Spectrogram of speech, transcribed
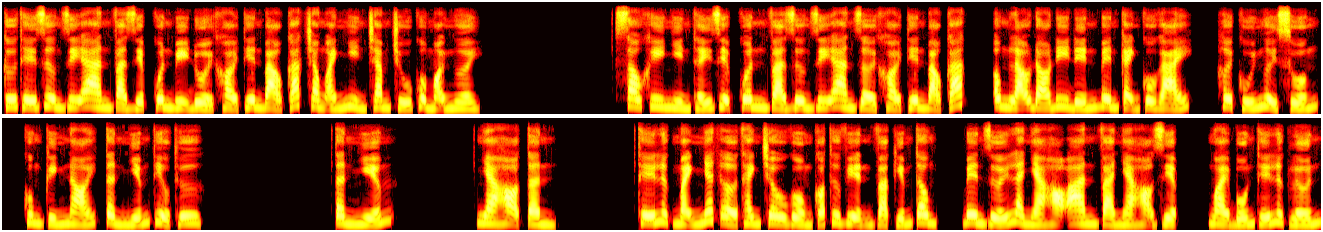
Cứ thế Dương Dĩ An và Diệp Quân bị đuổi khỏi tiên bảo các trong ánh nhìn chăm chú của mọi người. Sau khi nhìn thấy Diệp Quân và Dương Dĩ An rời khỏi tiên bảo các, ông lão đó đi đến bên cạnh cô gái, hơi cúi người xuống, cung kính nói, tần nhiễm tiểu thư. Tần nhiễm. Nhà họ tần. Thế lực mạnh nhất ở Thanh Châu gồm có thư viện và kiếm tông, bên dưới là nhà họ An và nhà họ Diệp, ngoài bốn thế lực lớn,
